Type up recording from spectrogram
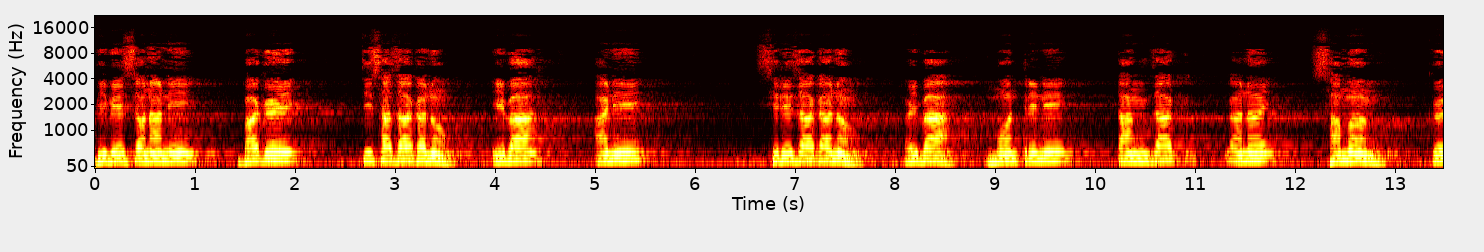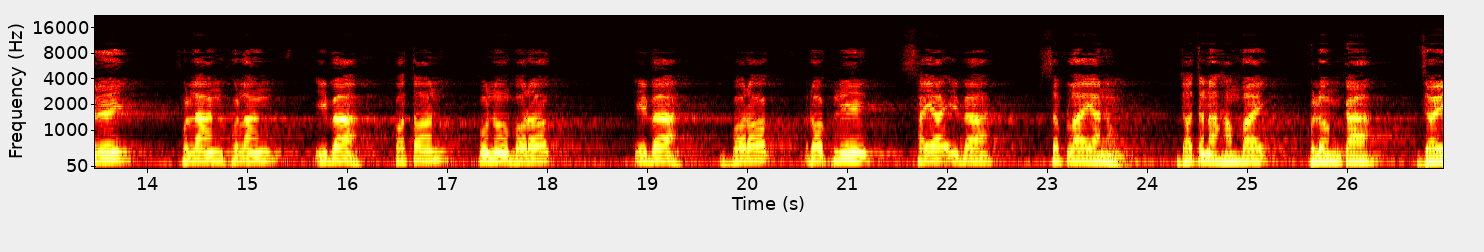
વિવેચનાની બાગै ती साजागानो एबा आणि सिरेजागानो एबा मन्त्रिनि तांजागानै सामं करै फुलां फुलां एबा कतन कोनो बरक एबा बरक रकनि साया एबा सप्लायानो जतना हामबाय खुलुमका जय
